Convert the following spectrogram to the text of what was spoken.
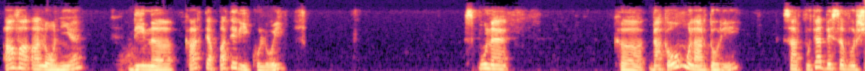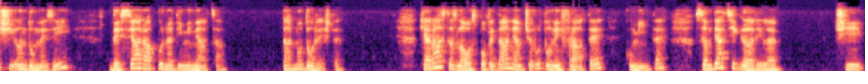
Ava Alonie din uh, cartea Patericului spune că dacă omul ar dori, s-ar putea desăvârși și în Dumnezei de seara până dimineața, dar nu dorește. Chiar astăzi, la o spovedanie, am cerut unui frate cu minte să-mi dea țigările și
